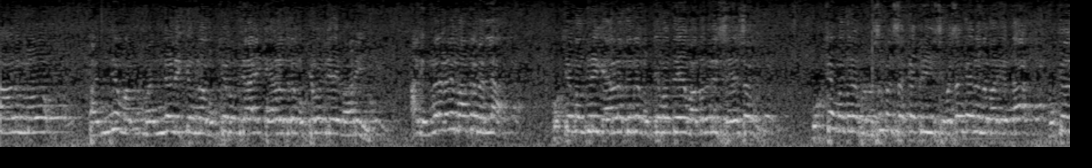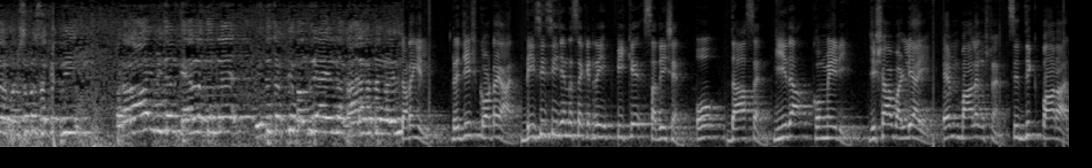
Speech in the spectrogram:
കാണുമ്പോ കഞ്ഞു മഞ്ഞളിക്കുന്ന മുഖ്യമന്ത്രിയായി കേരളത്തിലെ മുഖ്യമന്ത്രിയായി മാറി. അത് ഇന്നലകളിൽ മാത്രമല്ല മുഖ്യമന്ത്രി കേരളത്തിന്റെ മുഖ്യമന്ത്രിയെ വന്നതിന് ശേഷം മുഖ്യമന്ത്രി പ്രിൻസിപ്പൽ സെക്രട്ടറി ശിവശങ്കർ എന്ന് പറയുന്ന മുഖ്യമന്ത്രി പ്രിൻസിപ്പൽ സെക്രട്ടറി പിണറായി വിജയൻ കേരളത്തിന്റെ വിദ്യുശക്തി കാലഘട്ടങ്ങളിൽ ചടങ്ങിൽ Rajeesh Kottayan D C C general secretary P K Satheesan O Dasan Geetha Kommeri Jisha Valliyayi M Balakrishnan Siddique Paral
